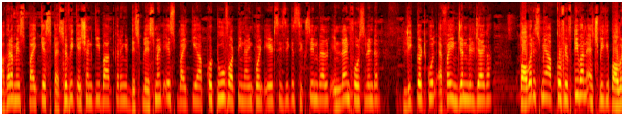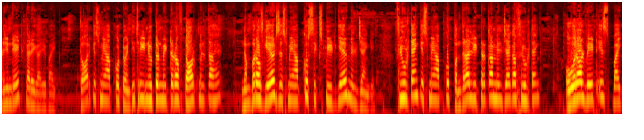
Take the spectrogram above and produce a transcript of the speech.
अगर हम इस बाइक के स्पेसिफिकेशन की बात करेंगे डिस्प्लेसमेंट इस बाइक की आपको 249.8 सीसी के 16 valve inline four cylinder liquid cool FI engine मिल जाएगा। पावर इसमें आपको 51 एचबी की पावर जनरेट करेगा ये बाइक टॉर्क इसमें आपको 23 न्यूटन मीटर ऑफ़ टॉर्क मिलता है। नंबर ऑफ़ गियर्स इसमें आपको सिक्स स्पीड गियर मिल जाएँगे। फ्यूल टैंक इसमें आपको 15 लीटर का मिल जाएगा फ्यूल टैंक ओवरऑल वेट इस बाइक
